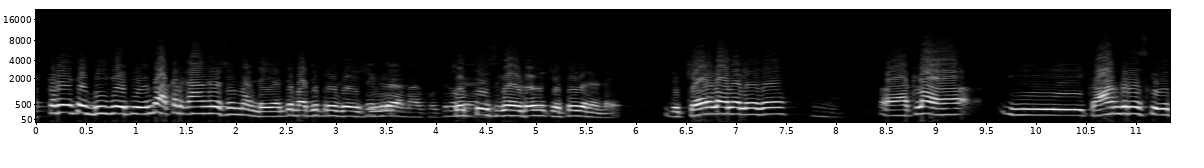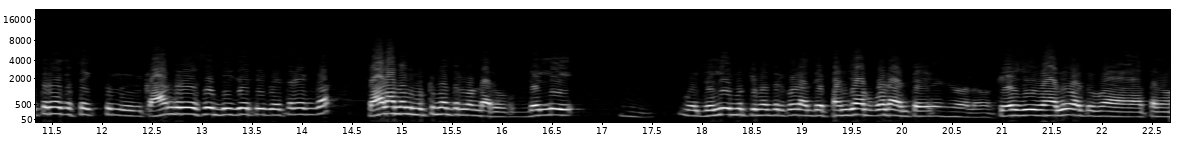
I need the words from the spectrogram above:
ఎక్కడైతే బీజేపీ ఉందో అక్కడ కాంగ్రెస్ ఉందండి. అంటే మధ్యప్రదేశ్ ఛత్తీస్గఢ్ చెప్పేదేనండి. ఇది కేరళలో లేదే అట్లా ఈ కాంగ్రెస్కి వ్యతిరేక శక్తులు కాంగ్రెస్ బీజేపీకి వ్యతిరేకంగా చాలామంది ముఖ్యమంత్రులు ఉన్నారు. ఢిల్లీ. ఢిల్లీ ముఖ్యమంత్రి కూడా అంతే పంజాబ్ కూడా అంతే. కేజ్రీవాల్ అటు అతను.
